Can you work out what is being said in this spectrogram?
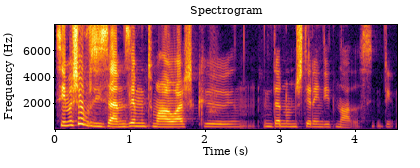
Sim, mas sobre os exames é muito mau, acho que ainda não nos terem dito nada. assim, tipo,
